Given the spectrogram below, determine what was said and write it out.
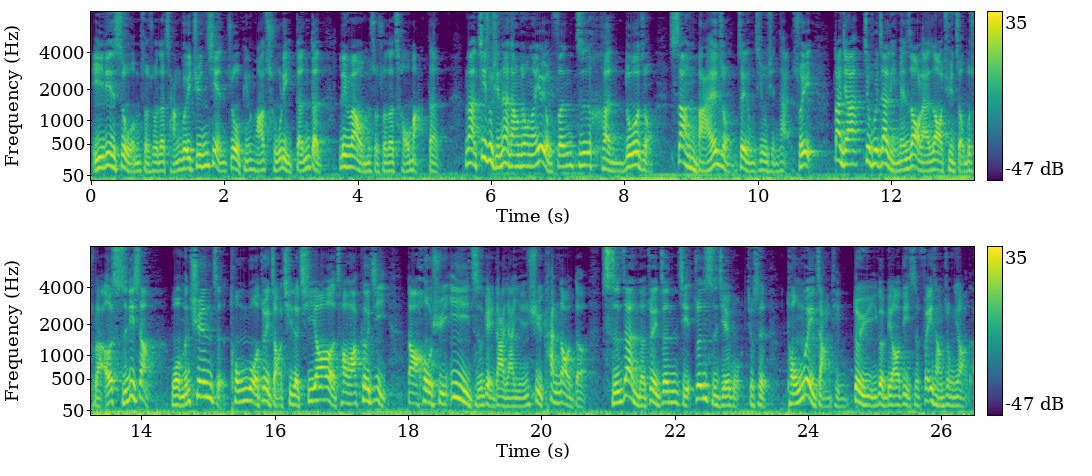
一定是我们所说的常规均线做平滑处理等等。另外，我们所说的筹码等。那技术形态当中呢，又有分支很多种、上百种这种技术形态，所以大家就会在里面绕来绕去，走不出来。而实际上，我们圈子通过最早期的七幺二超华科技。到后续一直给大家延续看到的实战的最真结真实结果，就是同位涨停对于一个标的是非常重要的。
